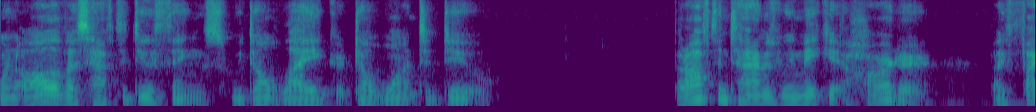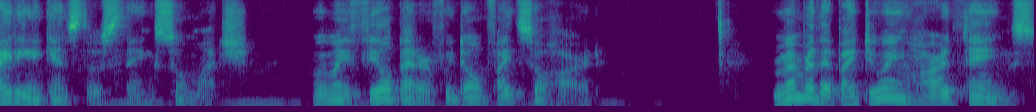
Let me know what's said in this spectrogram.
when all of us have to do things we don't like or don't want to do. But oftentimes we make it harder by fighting against those things so much. We might feel better if we don't fight so hard. Remember that by doing hard things,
